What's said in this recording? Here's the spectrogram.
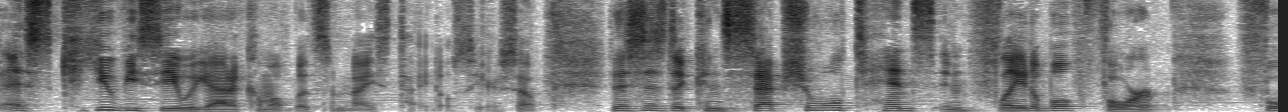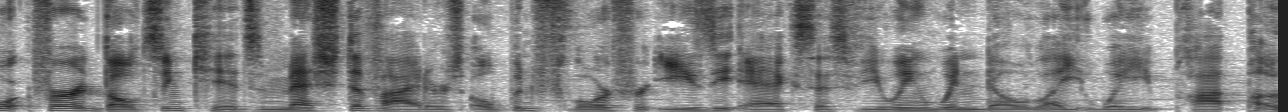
as QVC, we got to come up with some nice titles here. So, this is the conceptual tents inflatable fort for for adults and kids. Mesh dividers, open floor for easy access, viewing window, lightweight po- po-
